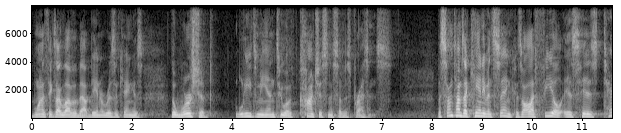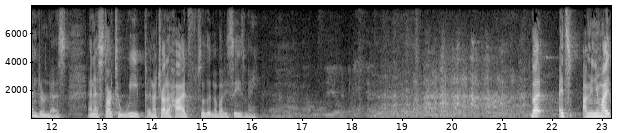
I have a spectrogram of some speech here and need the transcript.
one of the things I love about being a risen king is the worship leads me into a consciousness of his presence. But sometimes I can't even sing because all I feel is his tenderness, and I start to weep and I try to hide so that nobody sees me. but it's, I mean, you might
